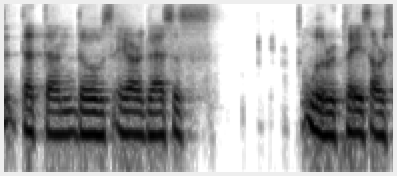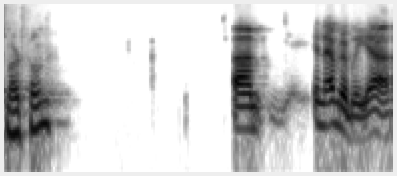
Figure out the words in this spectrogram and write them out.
that then those ar glasses will replace our smartphone? Um inevitably yeah.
